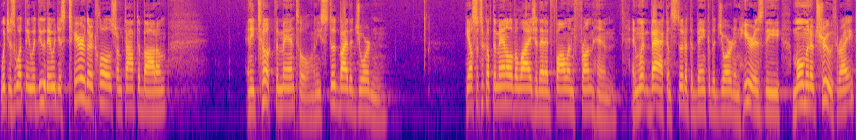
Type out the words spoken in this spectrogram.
which is what they would do. They would just tear their clothes from top to bottom. And he took the mantle and he stood by the Jordan. He also took up the mantle of Elijah that had fallen from him and went back and stood at the bank of the Jordan. Here is the moment of truth, right?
